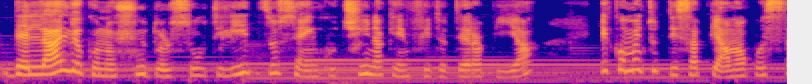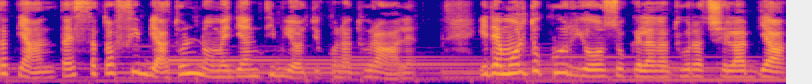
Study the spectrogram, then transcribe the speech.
Dell'aglio è conosciuto il suo utilizzo sia in cucina che in fitoterapia e come tutti sappiamo a questa pianta è stato affibbiato il nome di antibiotico naturale ed è molto curioso che la natura ce l'abbia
